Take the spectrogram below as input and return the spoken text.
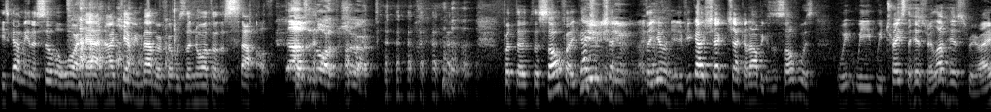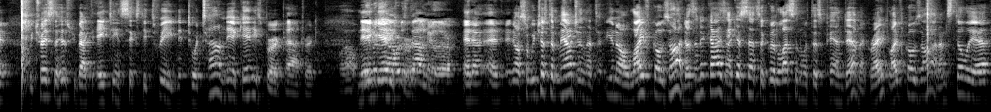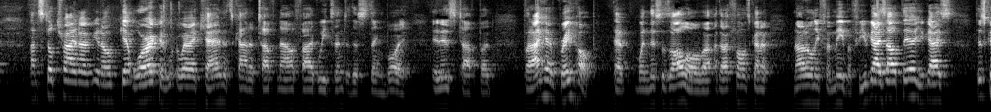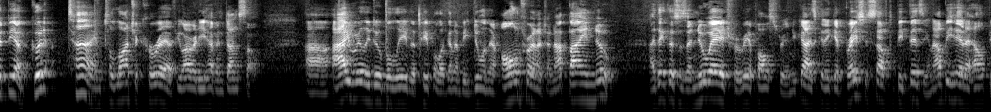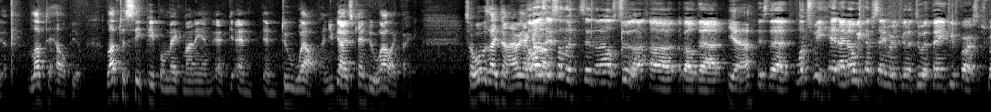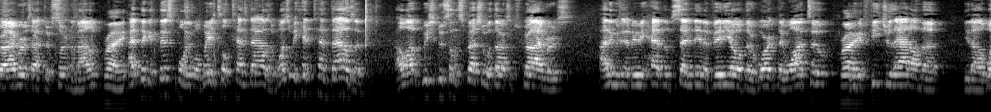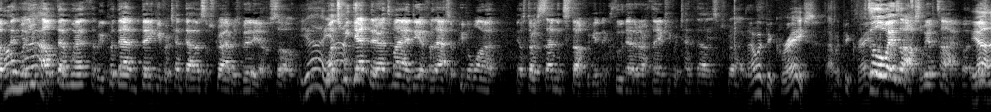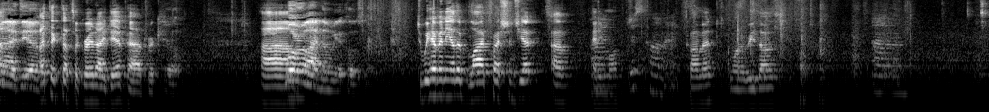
he's got me in a Civil War hat. and I can't remember if it was the North or the South. That was the north for sure. But the, the sofa, you guys Union, should check Union, I the union. If you guys check check it out because the sofa was we, we, we traced the history. I love history, right? We traced the history back to 1863 to a town near Gettysburg, Patrick. Wow. Near Gettysburg. down near there. And, uh, and you know, so we just imagine that you know life goes on, doesn't it, guys? I guess that's a good lesson with this pandemic, right? Life goes on. I'm still here. I'm still trying to you know get work where I can. It's kind of tough now, five weeks into this thing. Boy, it is tough, but but I have great hope that when this is all over, the phone's gonna not only for me but for you guys out there. You guys, this could be a good time to launch a career if you already haven't done so. Uh, I really do believe that people are going to be doing their own furniture, not buying new. I think this is a new age for reupholstery, and you guys gotta get brace yourself to be busy, and I'll be here to help you. Love to help you. Love to see people make money and, and, and, and do well, and you guys can do well, I think. So what was I doing? I, I I want to say something, something else too uh, about that. yeah, Is that once we hit? I know we kept saying we are going to do a thank you for our subscribers after a certain amount. right. I think at this point we'll wait till ten thousand. Once we hit ten thousand, I want we should do something special with our subscribers. I think we should maybe have them send in a video of their work if they want to. Right. We could feature that on the, you know, what, Oh, they, what you help them with, and we put that in thank you for ten thousand subscribers video. So Yeah, once yeah. we get there, that's my idea for that. So if people want to, you know, start sending stuff, we can include that in our thank you for ten thousand subscribers. That would be great. That would be great. Still a ways off, so we have time. But Yeah, that's my idea. I think that's a great idea, Patrick. yeah. Um, More remind them when we get closer. do we have any other live questions yet? Um, any Um, more Just comment. comment? You want to read those? Um,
